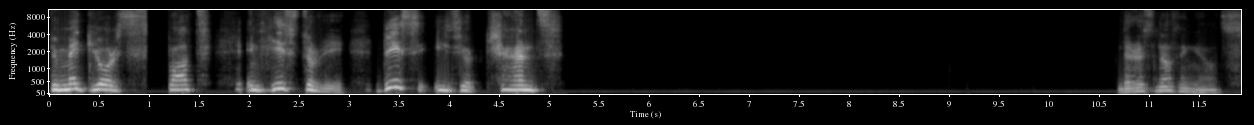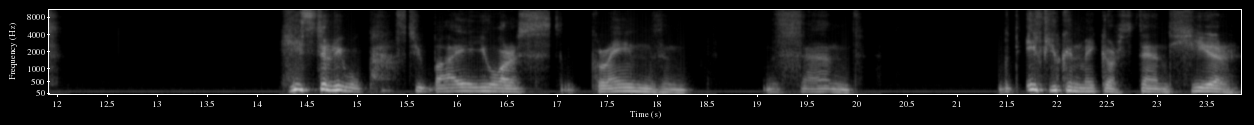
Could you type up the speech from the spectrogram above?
to make your spot in history. This is your chance. There is nothing else. History will pass you by. You are grains in the sand. But if you can make your stand here,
